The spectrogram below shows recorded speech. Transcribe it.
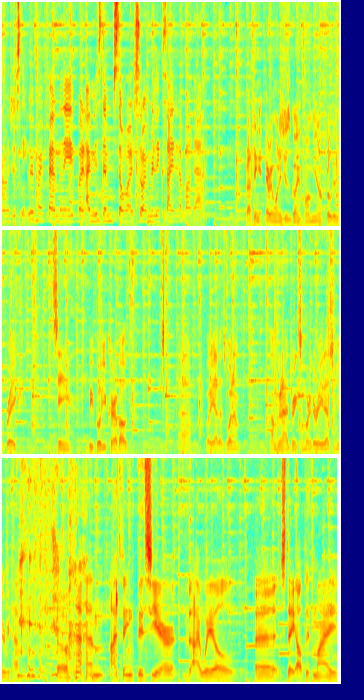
I'll just stay with my family, but I miss them so much, so I'm really excited about that. But I think everyone is just going home, you know, for a little break, seeing people you care about. Uh, but yeah, that's what I'm I'm gonna drink some margaritas on your behalf. so um, I think this year I will uh, stay up with my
